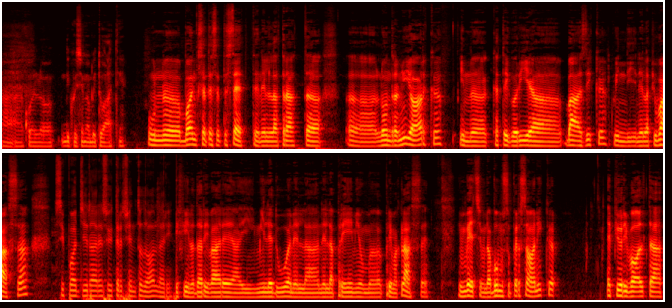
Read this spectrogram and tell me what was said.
a quello di cui siamo abituati? Un uh, Boeing 777 nella tratta uh, Londra-New York in categoria basic, quindi nella più bassa, si può girare sui 300 dollari fino ad arrivare ai 1200 nella, nella premium prima classe. Invece una Boom Supersonic è più rivolta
